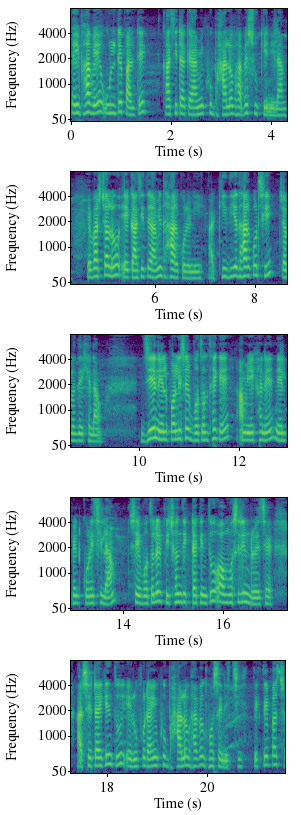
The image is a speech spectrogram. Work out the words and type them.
এইভাবে উল্টে পাল্টে কাঁচিটাকে আমি খুব ভালোভাবে শুকিয়ে নিলাম। এবার চলো এই কাঁচিতে আমি ধার করে নিই। আর কি দিয়ে ধার করছি? চলো দেখে নাও। যে নেল পলিশের বোতল থেকে আমি এখানে নেল পেন্ট করেছিলাম, সেই বোতলের পিছন দিকটা কিন্তু অমসৃণ রয়েছে। আর সেটাই কিন্তু এর উপর আমি খুব ভালোভাবে ঘষে নিচ্ছি। দেখতেই পাচ্ছ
